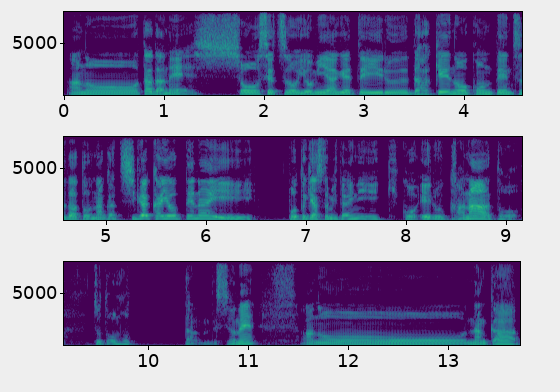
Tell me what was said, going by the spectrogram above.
あのー、ただね小説を読み上げているだけのコンテンツだとなんか血が通ってないポッドキャストみたいに聞こえるかなとちょっと思ったんですよね。あのー、なんか、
